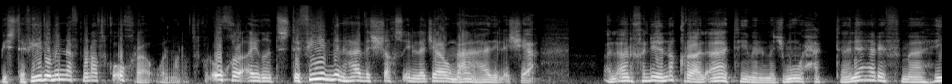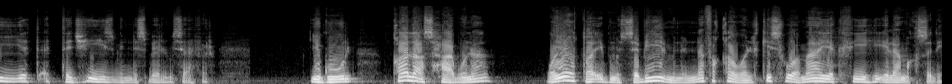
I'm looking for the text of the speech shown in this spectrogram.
بيستفيدوا منها في مناطق أخرى. والمناطق الأخرى أيضا تستفيد من هذا الشخص اللي جاء ومعه هذه الأشياء. الآن خلينا نقرأ الآتي من المجموع حتى نعرف ماهية التجهيز بالنسبة للمسافر. يقول قال أصحابنا ويعطى ابن السبيل من النفقة والكسوة ما يكفيه إلى مقصده.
